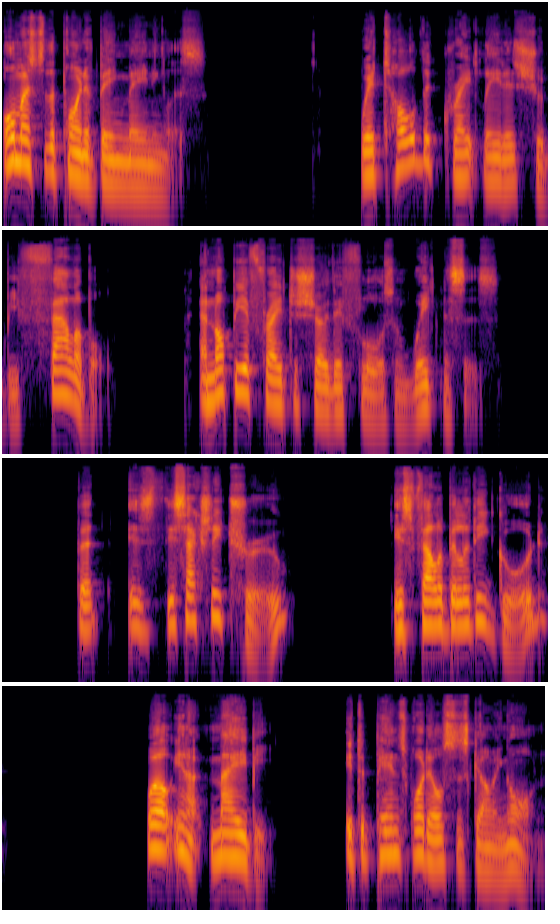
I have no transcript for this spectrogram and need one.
almost to the point of being meaningless. We're told that great leaders should be fallible and not be afraid to show their flaws and weaknesses. But is this actually true? Is fallibility good? Well, you know, maybe. It depends what else is going on.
